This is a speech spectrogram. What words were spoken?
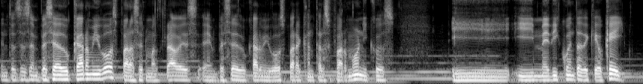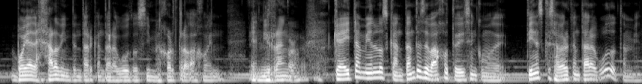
Entonces empecé a educar mi voz para ser más graves, empecé a educar mi voz para cantar subarmónicos y, y me di cuenta de que, ok, voy a dejar de intentar cantar agudos y mejor trabajo en, en mi rango. Que ahí también los cantantes de bajo te dicen como de, tienes que saber cantar agudo también,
